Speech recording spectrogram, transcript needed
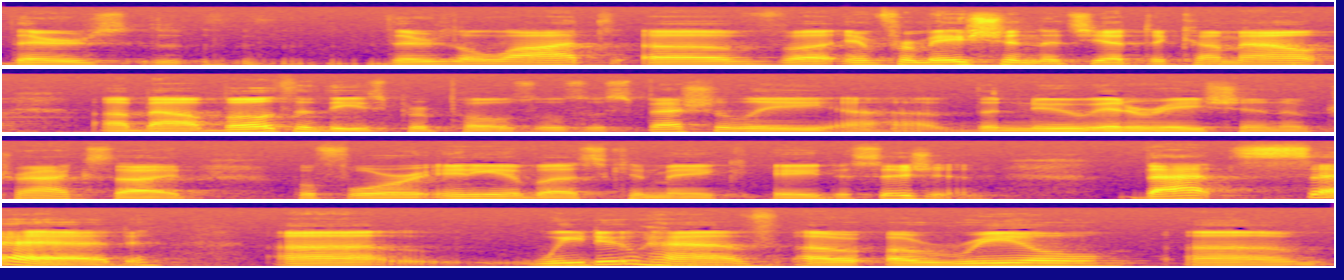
there's there's a lot of uh, information that's yet to come out about both of these proposals, especially uh, the new iteration of Trackside, before any of us can make a decision. That said, uh, we do have a, a real, um,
